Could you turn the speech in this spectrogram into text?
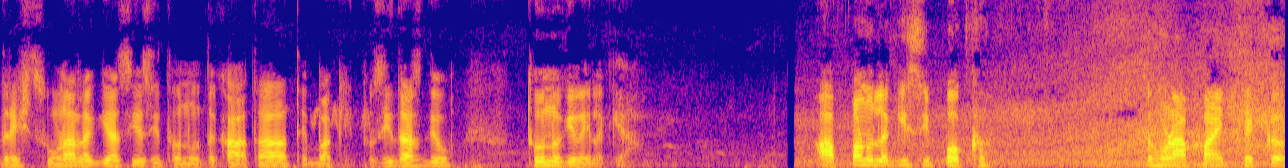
ਦ੍ਰਿਸ਼ ਸੋਹਣਾ ਲੱਗਿਆ ਸੀ, ਅਸੀਂ ਤੁਹਾਨੂੰ ਦਿਖਾਤਾ ਤੇ ਬਾਕੀ ਤੁਸੀਂ ਦੱਸ ਦਿਓ, ਤੁਹਾਨੂੰ ਕਿਵੇਂ ਲੱਗਿਆ। ਆਪਾਂ ਨੂੰ ਲੱਗੀ ਸੀ ਭੁੱਖ ਤੇ ਹੁਣ ਆਪਾਂ ਇੱਥੇ ਇੱਕ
